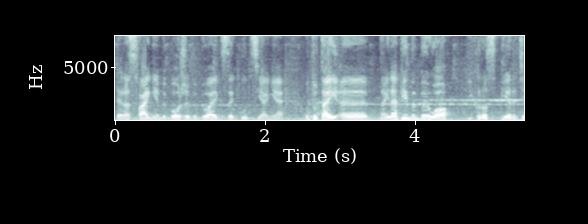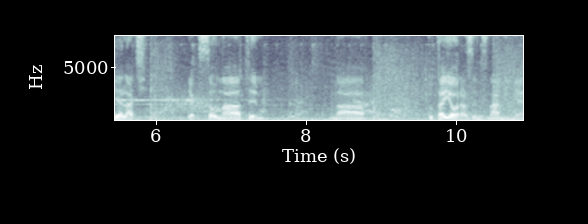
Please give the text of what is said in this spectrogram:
Teraz fajnie by było, żeby była egzekucja, nie? Bo tutaj e, najlepiej by było ich rozpierdzielać, jak są na tym. Na. Tutaj o razem z nami, nie?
